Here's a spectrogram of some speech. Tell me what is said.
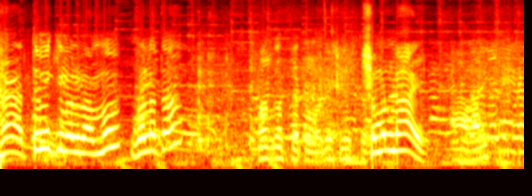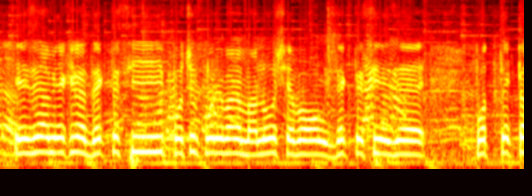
হ্যাঁ তুমি কি বলব আম্মু? বলো তো। সুমন ভাই এই যে আমি এখানে দেখতেছি প্রচুর পরিমাণে মানুষ এবং দেখতেছি এই যে প্রত্যেকটা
